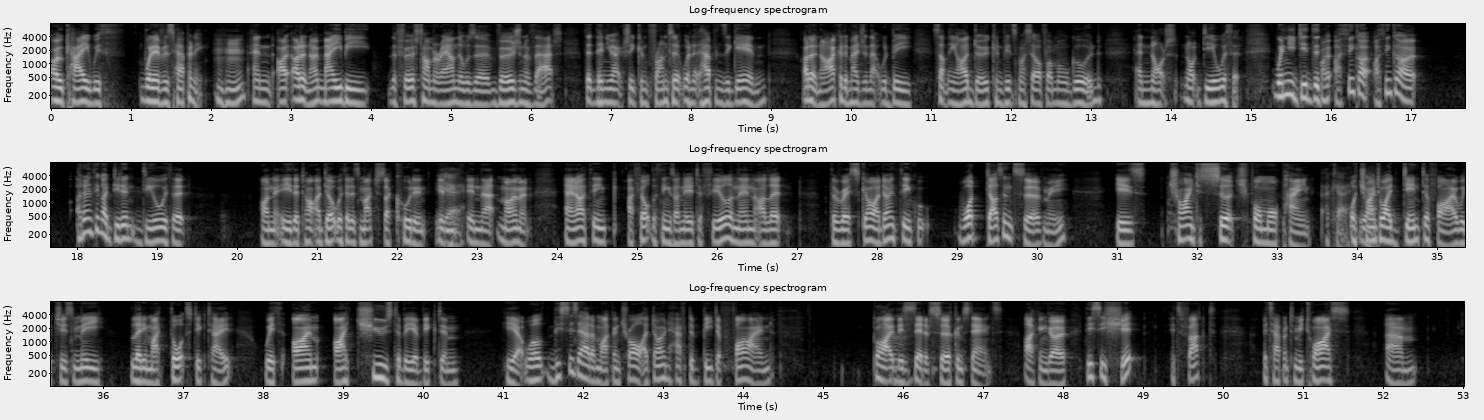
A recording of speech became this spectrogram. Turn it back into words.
okay with whatever's happening. Mm-hmm. And I, I don't know, maybe the first time around there was a version of that that then you actually confront it when it happens again. I don't know. I could imagine that would be something I'd do, convince myself I'm all good and not not deal with it. When you did the I, I think I, I think I, I don't think I didn't deal with it on either time. I dealt with it as much as I could in in, Yeah. in that moment, and I think I felt the things I needed to feel, and then I let the rest go. I don't think w- what doesn't serve me is trying to search for more pain okay or trying to identify, which is me letting my thoughts dictate with I'm I choose to be a victim here. Well, this is out of my control. I don't have to be defined by this set of circumstance. I can go, this is shit. It's fucked. It's happened to me twice. Um,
